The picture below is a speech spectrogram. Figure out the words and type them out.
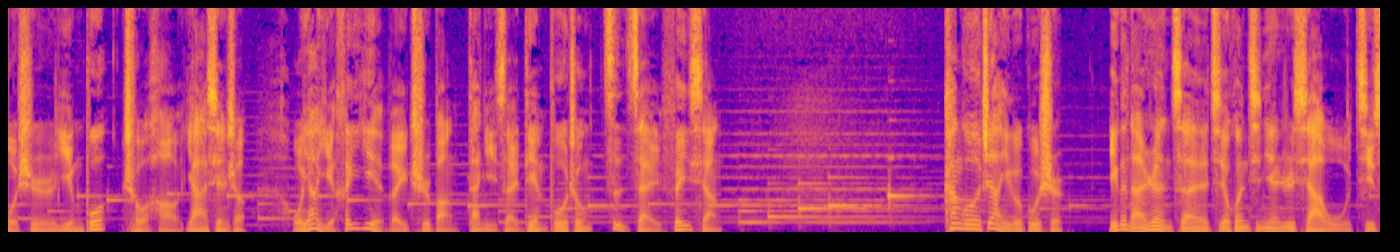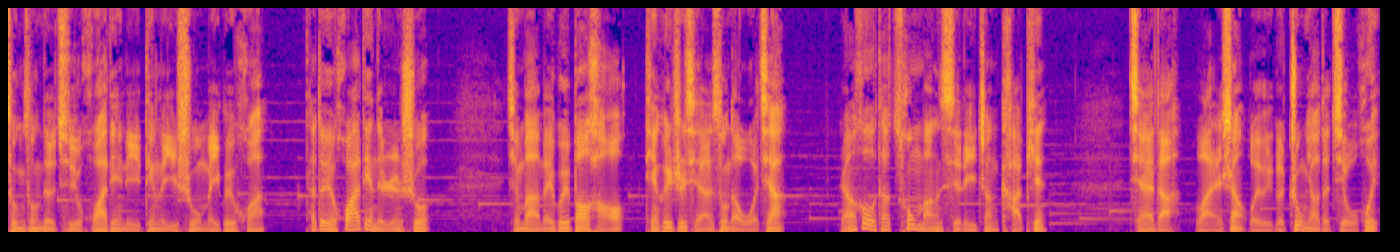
我是迎波，绰号鸭先生。我要以黑夜为翅膀，带你在电波中自在飞翔。看过这样一个故事：一个男人在结婚纪念日下午，急匆匆地去花店里订了一束玫瑰花。他对花店的人说：“请把玫瑰包好。”天黑之前送到我家，然后他匆忙写了一张卡片：“亲爱的，晚上我有一个重要的酒会，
